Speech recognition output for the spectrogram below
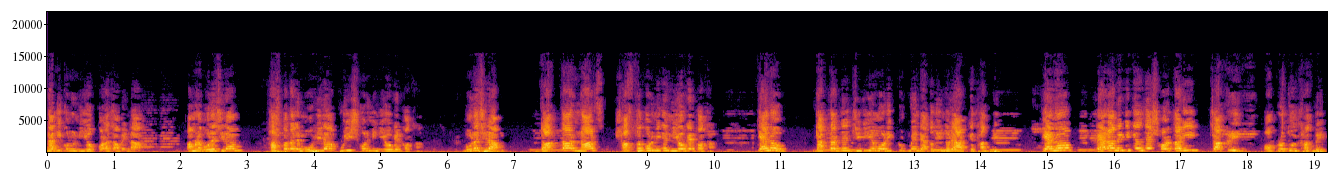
নাকি কোনো নিয়োগ করা যাবে না। আমরা বলেছিলাম, হাসপাতালে মহিলা পুলিশ কর্মী নিয়োগের কথা। বলেছিলাম, ডাক্তার, নার্স, স্বাস্থ্যকর্মীদের নিয়োগের কথা। কেন ডাক্তারদের জিডিএমও রিক্রুটমেন্ট এতদিন ধরে আটকে থাকবে? কেন প্যারামেডিক্যালদের সরকারি চাকরি অপ্রতুল থাকবে?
